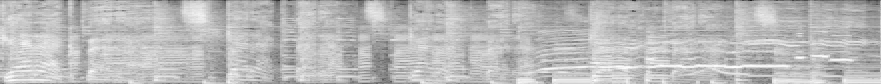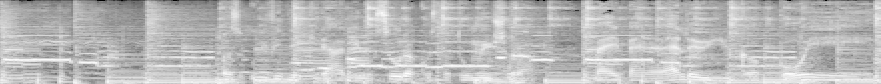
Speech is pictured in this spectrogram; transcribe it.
Kerekperec, kerekperec, kerekperec, kerekperec. Az Újvidéki Rádió szórakoztató műsora, melyben lelőjük a poét.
